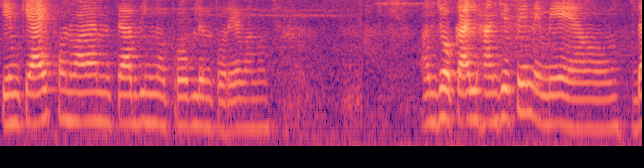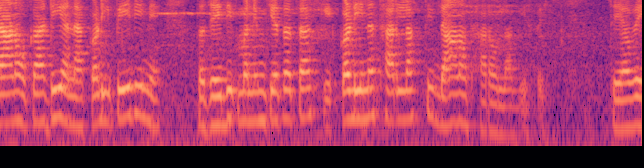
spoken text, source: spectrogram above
કેમ કે આઈફોનવાળાને ચાર્જિંગનો પ્રોબ્લેમ તો રહેવાનો છે અને જો કાલ સાંજે છે ને મેં દાણો કાઢી અને આ કડી પહેરીને, તો જયદીપ મને એમ કહેતા હતા કે કડી ન થાર લાગતી, દાણો થારો લાગે છે. તે હવે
